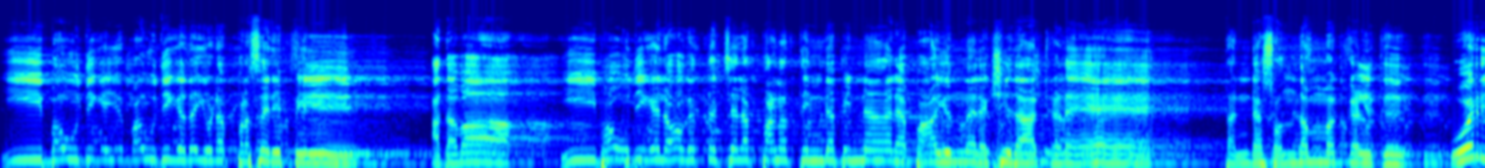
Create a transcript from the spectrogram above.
ഈ ഭൗതിക ഭൗതികതയുടെ പ്രസരിപ്പിൽ അഥവാ ഈ ഭൗതിക ലോകത്തെ ചില പണത്തിന്റെ പിന്നാലെ പായുന്ന രക്ഷിതാക്കളെ തന്റെ സ്വന്തം മക്കൾക്ക് ഒരു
